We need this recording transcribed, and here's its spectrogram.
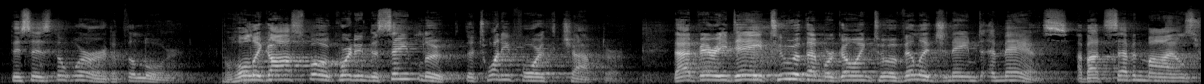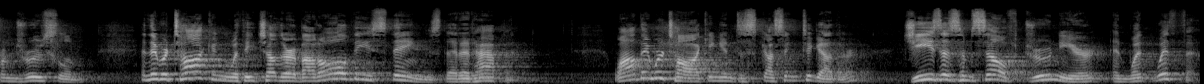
This is the word of the Lord. The Holy Gospel according to St. Luke, the 24th chapter. That very day, two of them were going to a village named Emmaus, about seven miles from Jerusalem. And they were talking with each other about all these things that had happened. While they were talking and discussing together, Jesus himself drew near and went with them.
